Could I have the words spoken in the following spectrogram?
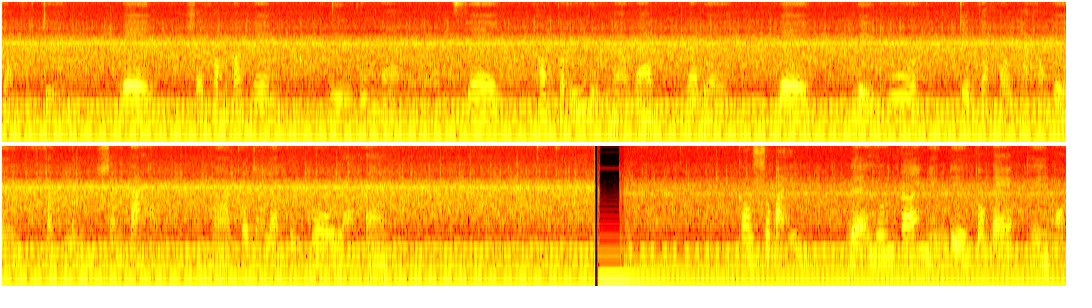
chậm phát triển b sẽ không có thêm nghiên cứu nào. C không có ứng dụng nào ra ra đời. D bị thua trên các hội thảo về phát minh sáng tạo. Và câu trả lời của cô là A. Câu số 7 Để hướng tới những điều tốt đẹp thì mọi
